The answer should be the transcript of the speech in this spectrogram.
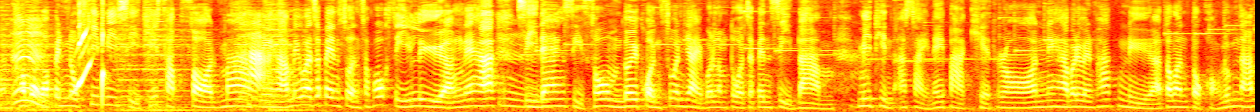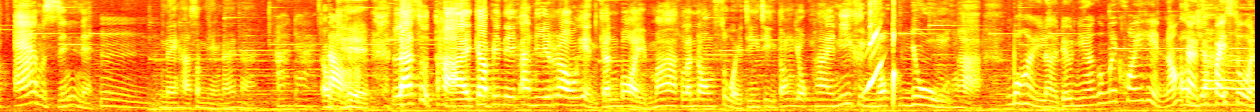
นม เขาบอกว่าเป็นนกที่มีสีที่ซับซ้อนมากค่ะนะคะไม่ว่าจะเป็นส่วนสะโพกสีเหลืองนะคะอืมสีแดงสีส้ม โดยขนส่วนใหญ่บนลำตัวจะเป็นสีดำมีถิ่นอาศัยในป่าเขตร้อนนะคะบริเวณภาคเหนือตะวันตกของลุ่มน้ำแอมซินเนี่ยอืมนะคะสำเนียงได้นะ อะได้โอต่อ เค และสุดท้ายกับพี่นิกอันนี้เราเห็นกันบ่อยมาก และน้องสวยจริง ๆ ต้องยกให้นี่คือนกยูงค่ะ บ่อยเหรอเดี๋ยวนี้ก็ไม่ค่อยเห็นนอกจากเอาจะยากไปสวน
